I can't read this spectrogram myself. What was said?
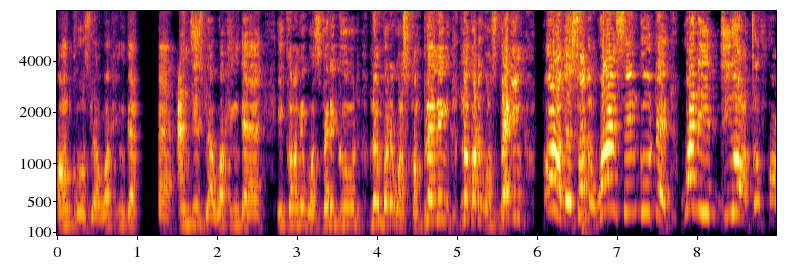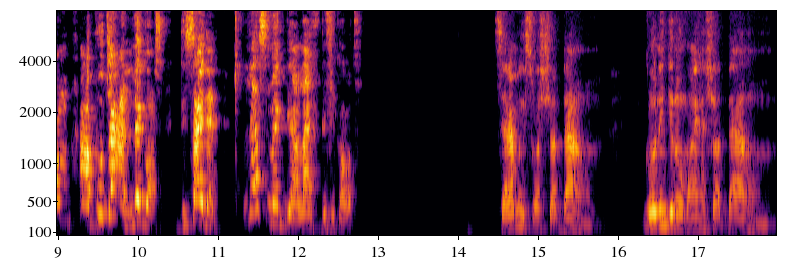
Uncles we were working there. Aunties we were working there. Economy was very good. Nobody was complaining. Nobody was begging. All of a sudden, one single day, one idiot from Abuja and Lagos decided, let's make their life difficult. Ceramics was shut down. Golden Guinea has shut down.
